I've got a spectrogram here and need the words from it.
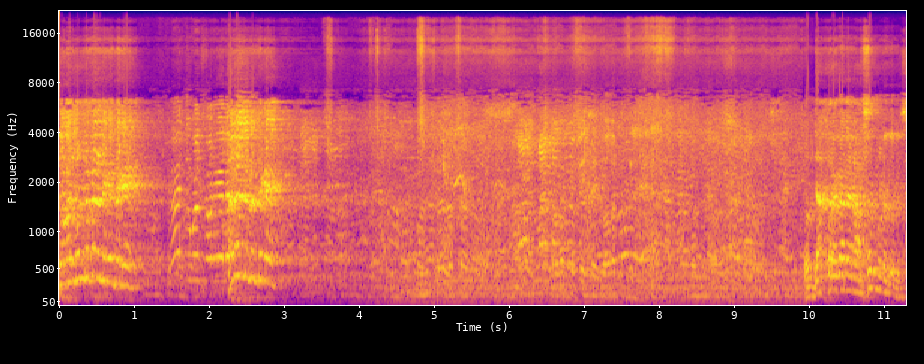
দোকান বন্ধ করেন এখান থেকে। এখান থেকে। যাত্রা গানের আসর মনে করিস।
